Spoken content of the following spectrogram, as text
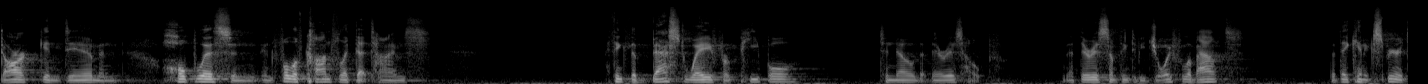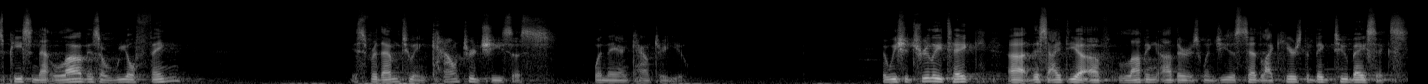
dark and dim and hopeless and, and full of conflict at times, I think the best way for people to know that there is hope and that there is something to be joyful about that they can experience peace and that love is a real thing is for them to encounter Jesus when they encounter you. That we should truly take uh, this idea of loving others when Jesus said, like, here's the big two basics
